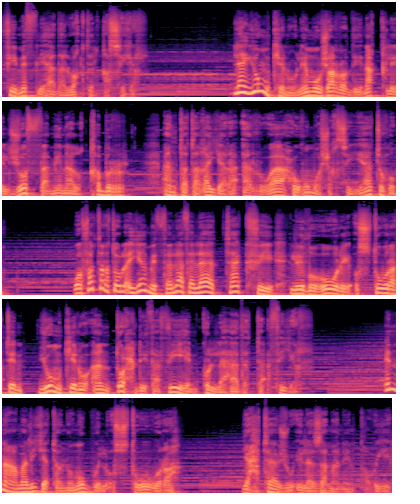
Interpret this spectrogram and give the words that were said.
في مثل هذا الوقت القصير؟ لا يمكن لمجرد نقل الجثة من القبر أن تتغير أرواحهم وشخصياتهم. وفترة الأيام الثلاثة لا تكفي لظهور أسطورة يمكن أن تحدث فيهم كل هذا التأثير. إن عملية نمو الأسطورة يحتاج إلى زمن طويل.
